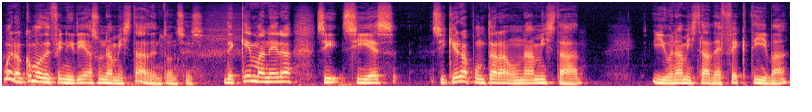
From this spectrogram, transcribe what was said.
Bueno, ¿cómo definirías una amistad entonces? ¿De qué manera, si, si es, si quiero apuntar a una amistad y una amistad efectiva,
